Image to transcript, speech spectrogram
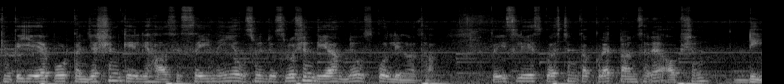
क्योंकि ये एयरपोर्ट कंजेशन के लिहाज से सही नहीं है, उसमें जो सोल्यूशन दिया हमने, उसको लेना था। तो इसलिए इस क्वेश्चन का करेक्ट आंसर है ऑप्शन डी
